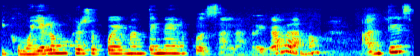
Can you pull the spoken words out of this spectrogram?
y como ya la mujer se puede mantener, pues a la fregada, ¿no? Antes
